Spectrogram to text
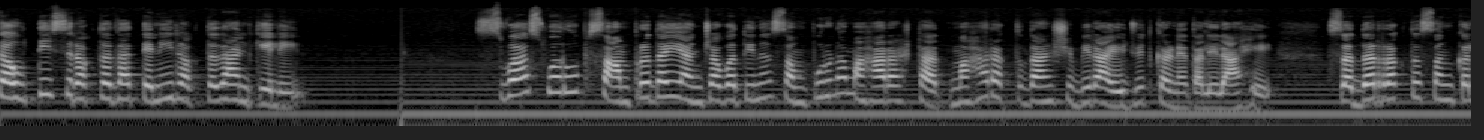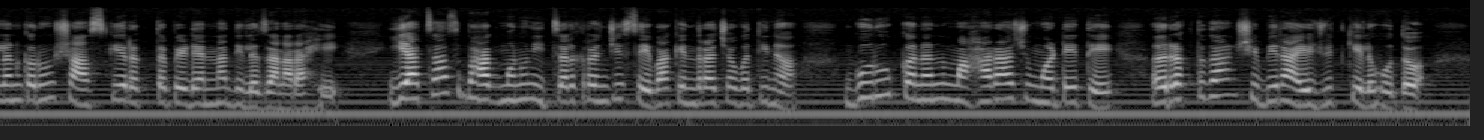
चौतीस रक्तदात्यांनी रक्तदान केले. स्वस्वरूप सांप्रदाय यांच्या वतीनं संपूर्ण महाराष्ट्रात महारक्तदान शिबिर आयोजित करण्यात आलेलं आहे. सदर रक्त संकलन करून शासकीय रक्तपेढ्यांना दिलं जाणार आहे. याचाच भाग म्हणून इचलकरंजी सेवा केंद्राच्या वतीनं गुरु कनन महाराज मठ येथे रक्तदान शिबिर आयोजित केलं होतं.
